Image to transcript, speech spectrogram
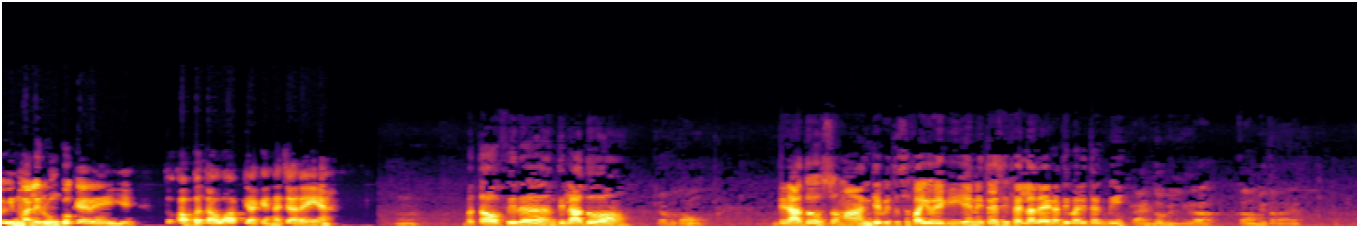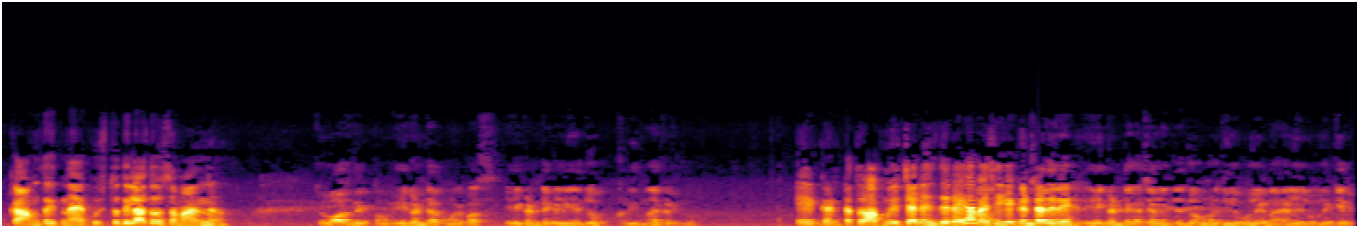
तो इन वाले रूम को कह रहे हैं ये। तो अब बताओ आप क्या कहना चाह रहे हैं? हम्म, बताओ फिर दिला दो। क्या बताऊँ? दिला दो सामान जब भी तो सफ़ाई होगी ये नहीं तो ऐसे फैला रहेगा दिवाली तक भी। टाइम तो मिल रहा काम इतना है। काम तो इतना है कुछ तो दिला दो सामान। चलो आज देखता हूँ एक घंटा है तुम्हारे पास। एक घंटे के लिए जो खरीदना है खरीद लो। एक घंटा तो आप मुझे चैलेंज दे रहे हैं या वैसे ही एक घंटा दे रहे हैं? एक घंटे का चैलेंज है जो मर्ज़ी वो लेना है ले लो लेकिन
